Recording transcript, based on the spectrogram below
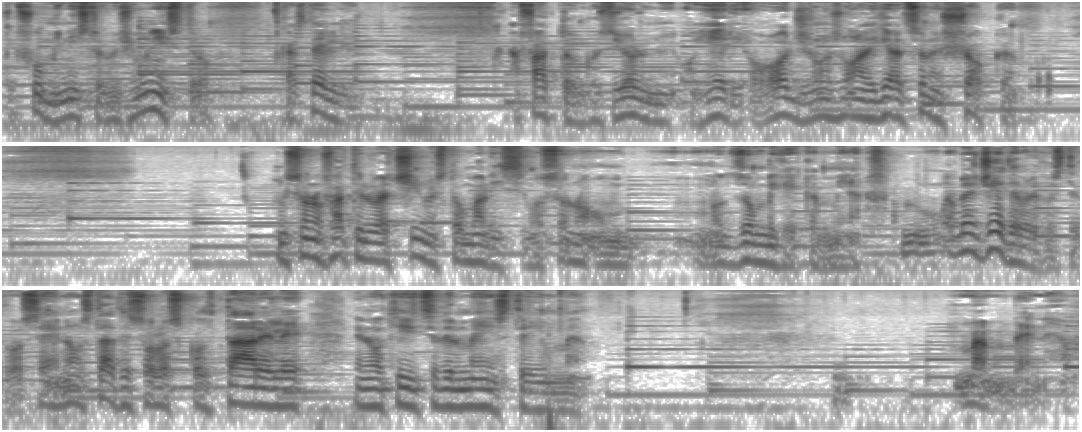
che fu ministro e viceministro, Castelli, ha fatto in questi giorni, o ieri o oggi, non so, una dichiarazione shock. Mi sono fatto il vaccino e sto malissimo, sono un, uno zombie che cammina. Leggetevele queste cose, eh? non state solo a ascoltare le, le notizie del mainstream. Va bene.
